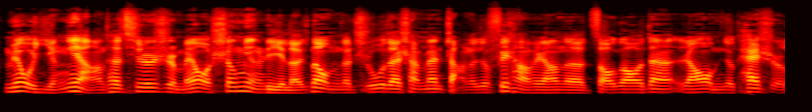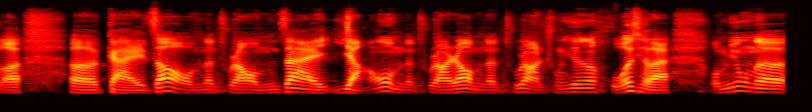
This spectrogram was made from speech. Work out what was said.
没有营养，它其实是没有生命力的。那我们的植物在上面长得就非常非常的糟糕。但然后我们就开始了，呃，改造我们的土壤，我们在养我们的土壤，让我们的土壤重新活起来。我们用的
